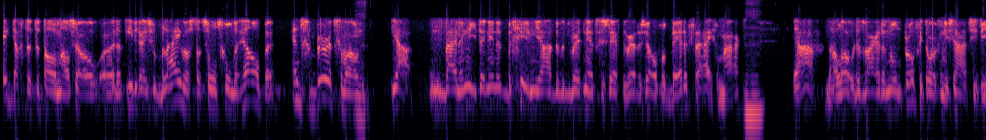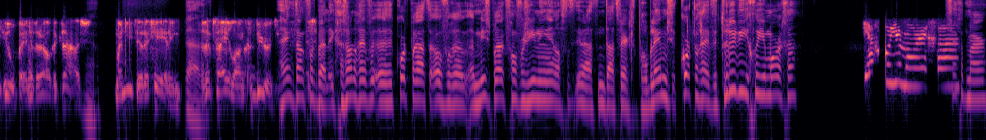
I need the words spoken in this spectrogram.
Ik dacht dat het allemaal zo, uh, dat iedereen zo blij was dat ze ons konden helpen. En het gebeurt gewoon, ja, bijna niet. En in het begin, ja, er werd net gezegd, er werden zoveel bedden vrijgemaakt. Mm -hmm. Ja, hallo, dat waren de non-profit organisaties die hielpen in het Rode Kruis. Ja. Maar niet de regering. Ja, dat... dat heeft heel lang geduurd. Henk, dank voor het bellen. Ik ga zo nog even uh, kort praten over uh, misbruik van voorzieningen... en of dat inderdaad een daadwerkelijk probleem is. Kort nog even, Trudy, goedemorgen. Ja, goedemorgen. Zeg het maar.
